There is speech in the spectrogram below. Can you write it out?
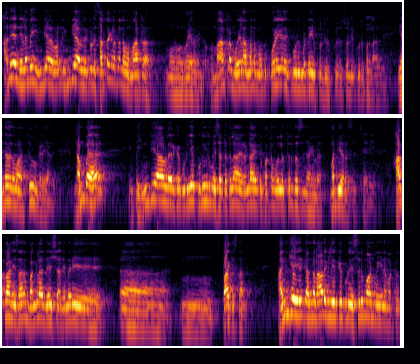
அதே நிலைமை இந்தியாவில் வந்து இந்தியாவில் இருக்கக்கூடிய சட்டங்களை தான் நம்ம மாற்ற மு- மு- முயல வேண்டும். மாற்ற முயலாமல் நம்ம வந்து குறைகளை கூறி மட்டும் சொல்லி சொல்லி கூறுப்பதனால் எந்த விதமான தீர்வும் கிடையாது. நம்ம இப்போ இந்தியாவில் இருக்கக்கூடிய குடியுரிமை சட்டத்தில் ரெண்டாயிரத்தி பத்தொம்போதில் திருத்தம் செஞ்சாங்கல்ல மத்திய அரசு. சரி. ஆப்கானிஸ்தான் பங்களாதேஷ் அதே ம், பாகிஸ்தான். அங்கே இருக்க அந்த நாடுகளில் இருக்கக்கூடிய சிறுபான்மையின மக்கள்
